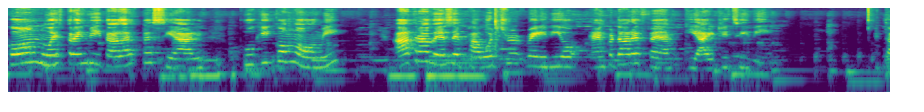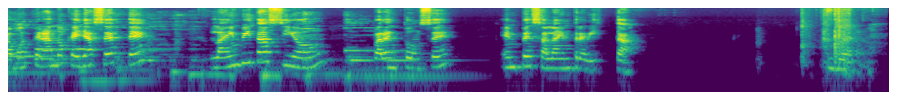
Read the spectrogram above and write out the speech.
con nuestra invitada especial, Cookie Komomi, a través de Power Trip Radio, Anchor.fm y IGTV. Estamos esperando que ella acepte la invitación para entonces empezar la entrevista. Bueno.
